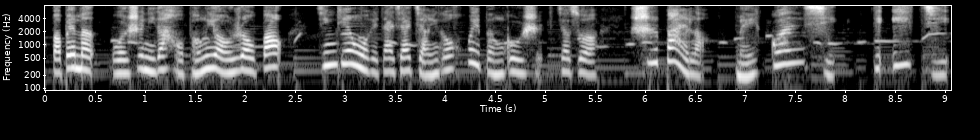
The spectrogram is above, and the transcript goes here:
宝贝们，我是你的好朋友肉包。今天我给大家讲一个绘本故事，叫做《失败了没关系》第一集。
